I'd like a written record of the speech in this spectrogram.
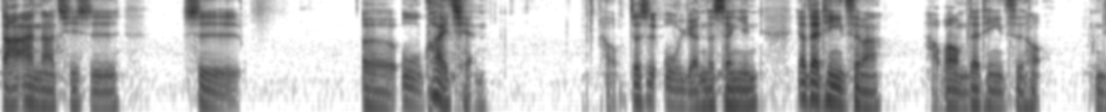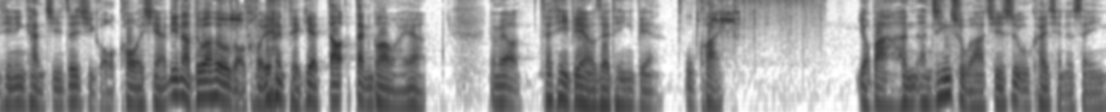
答案呢，其实是呃五块钱。好，这是五元的声音，要再听一次吗？好吧，我们再听一次吼。你听听看，其实这是五块的声，你那都要喝五块，你提起来倒蛋块玩呀？有没有？再听一遍，我再听一遍，五块，有吧？很很清楚啊，其实是五块钱的声音，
